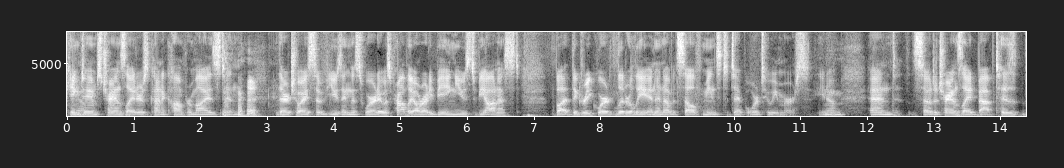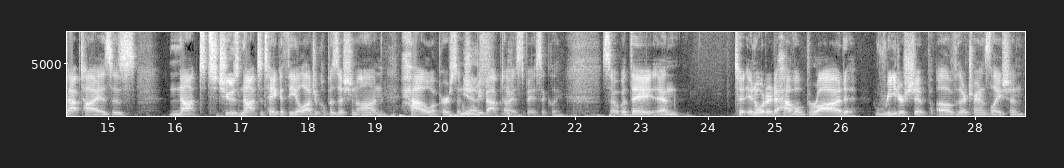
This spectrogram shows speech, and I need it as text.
King Yeah. James translators kind of compromised in their choice of using this word. It was probably already being used, to be honest, but the Greek word literally, in and of itself, means to dip or to immerse. You know, and so to translate baptiz- baptize is not to choose not to take a theological position on how a person should be baptized, basically. So, but they and to in order to have a broad readership of their translation,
